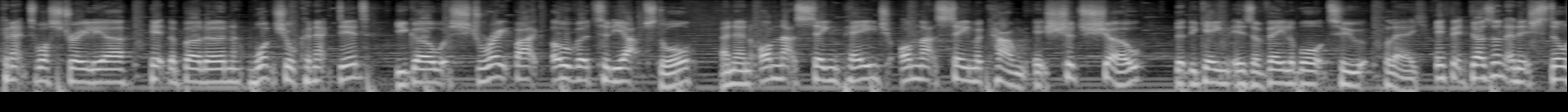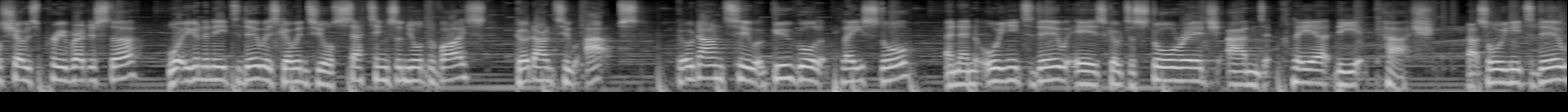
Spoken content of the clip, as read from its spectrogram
connect to Australia, hit the button. Once you're connected, you go straight back over to the App Store and then on that same page, on that same account, it should show that the game is available to play. If it doesn't and it still shows pre-register, what you're going to need to do is go into your settings on your device, go down to apps, go down to Google Play Store, and then all you need to do is go to storage and clear the cache. That's all you need to do.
